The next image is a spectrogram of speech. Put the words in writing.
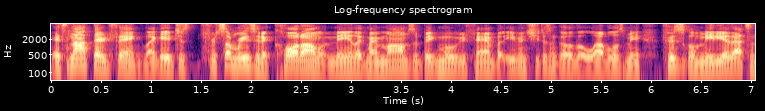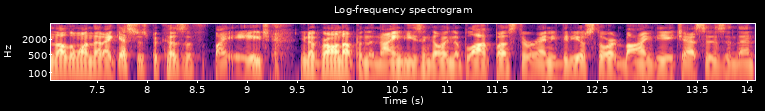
it's not their thing. Like it just, for some reason, it caught on with me. Like my mom's a big movie fan, but even she doesn't go to the level as me. Physical media, that's another one that I guess just because of my age, you know, growing up in the 90s and going to block Blockbuster or any video store and buying VHSs and then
